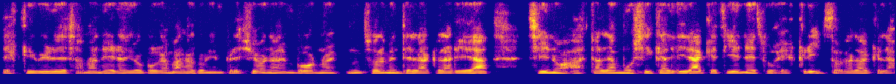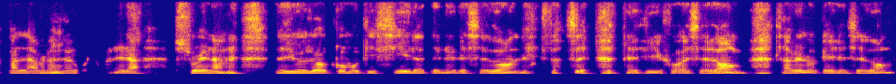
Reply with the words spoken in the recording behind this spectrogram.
escribir de esa manera? Digo, porque además lo que me impresiona en vos no es solamente la claridad, sino hasta la musicalidad que tiene tus escritos, ¿verdad? Que las palabras de alguna manera suenan, le digo yo, ¿cómo quisiera tener ese don? Entonces me dijo, ese don, ¿sabes lo que es ese don?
